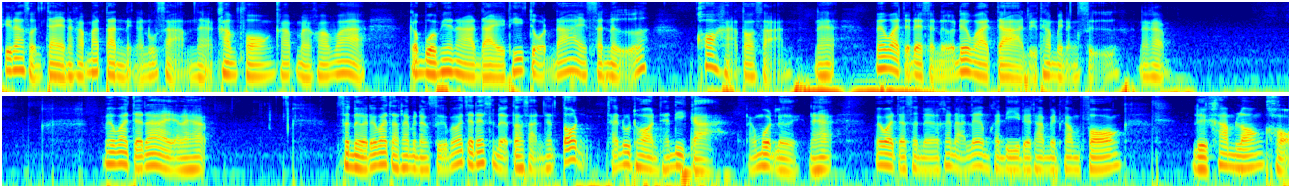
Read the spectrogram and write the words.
ที่น่าสนใจนะครับ มาตราหนึ่งอนุ3นะคำฟ้องครับ หมายความว่ากระบวนพิจารณาใดที่โจทย์ได้เสนอข้อหาต่อศาลนะฮะไม่ว่าจะได้เสนอด้วยวาจาหรือทำเป็นหนังสือนะครับ ไม่ว่าจะได้อะไรครับ เสนอได้ว่าจะทำเป็นหนังสือ ไม่ว่าจะได้เสนอต่อศาลชั้นต้นชั้นอุทธรณ์ชั้นฎีกาทั้งหมดเลยนะฮะไม่ว่าจะเสนอขณะเริ่มคดี โดยทำเป็นคำฟ้อง หรือคำร้องขอ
